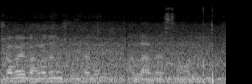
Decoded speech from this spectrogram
সবাই ভালো থাকুন, সুস্থ থাকুন। আল্লাহ হাফেজ, আসসালামু আলাইকুম।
